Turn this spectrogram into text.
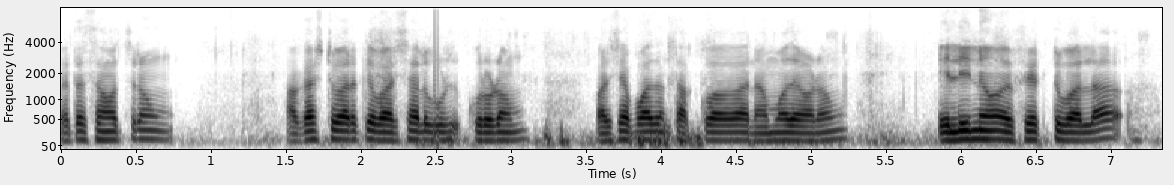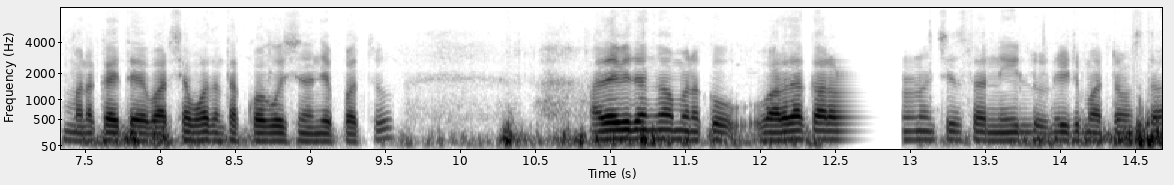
గత సంవత్సరం ఆగస్టు వరకే వర్షాలు కురవడం వర్షపాతం తక్కువగా నమోదవడం ఎలినో ఎఫెక్ట్ వల్ల మనకైతే వర్షపాతం తక్కువగా వచ్చిందని చెప్పచ్చు. అదేవిధంగా మనకు వరదకాలం నుంచి నీళ్ళు నీళ్ళు నీటి మట్టం వస్తా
